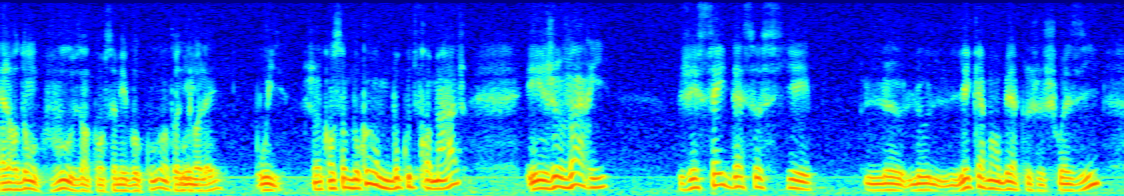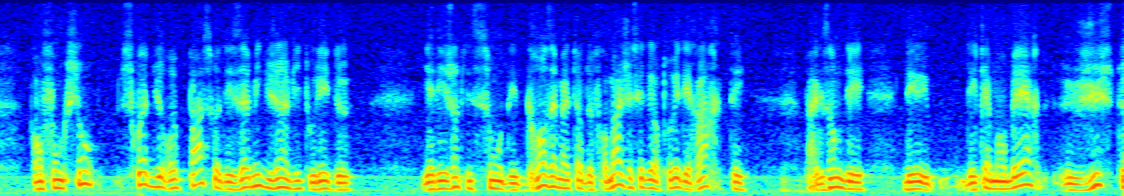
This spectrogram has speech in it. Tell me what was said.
Alors donc, vous, vous en consommez beaucoup, Anthony Oui. Rollet? Oui, je consomme beaucoup, comme beaucoup de fromage, et je varie. J'essaye d'associer le, le- les camemberts que je choisis en fonction soit du repas, soit des amis que j'invite, tous les deux. Il y a des gens qui sont des grands amateurs de fromage, j'essaie de leur trouver des raretés. Par exemple, des, des, des camemberts juste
